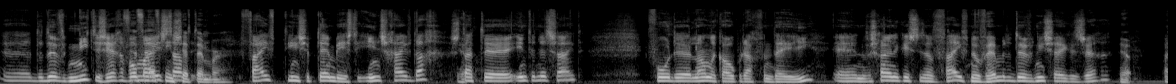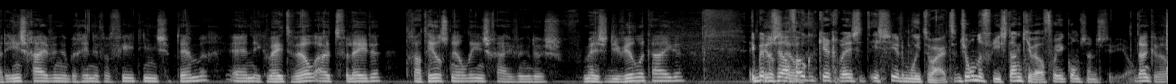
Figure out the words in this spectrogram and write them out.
Uh, dat durf ik niet te zeggen. Voor Ja, mij 15 staat, september. 15 september is de inschrijfdag. Staat de internetsite voor de landelijke open dag van DI. En waarschijnlijk is het dan 5 november, dat durf ik niet zeker te zeggen. Ja. Maar de inschrijvingen beginnen van 14 september. En ik weet wel uit het verleden, het gaat heel snel de inschrijvingen. Dus voor mensen die willen kijken... Ik ben er zelf snel. ook een keer geweest. Het is zeer de moeite waard. John de Vries, dankjewel voor je komst naar de studio. Dankjewel.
